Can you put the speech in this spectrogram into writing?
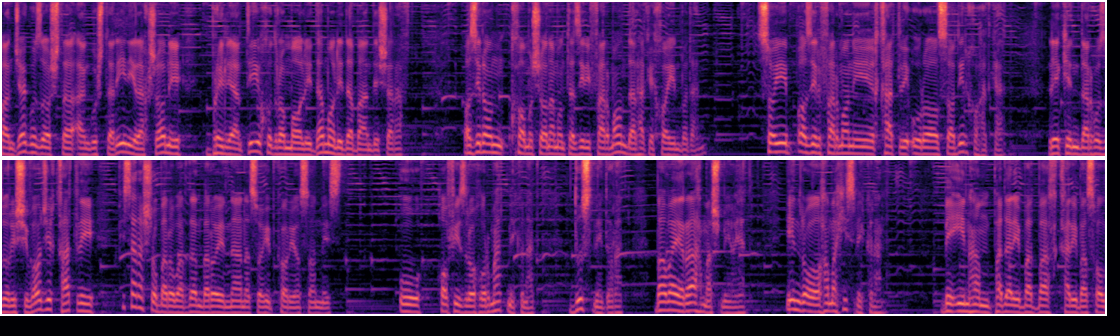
панҷа гузошта ангуштарини рахшони бриллиантии худро молида молида ба андеша рафт. Ҳозирон хомӯшона мунтазири фармон дар ҳаққи хоин буданд. Соҳиб ҳозир фармони қатли ӯро содир хоҳад кард лекин дар ҳузури шивоҷи қатли писарашро баровардан барои нана соҳиб кори осон нест. Ӯ ҳофизро ҳурмат мекунад дӯст медорад ба вай раҳмаш меояд. Инро ҳама ҳис мекунанд. Бе ин ҳам падари бадбахт қариб аз ҳол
